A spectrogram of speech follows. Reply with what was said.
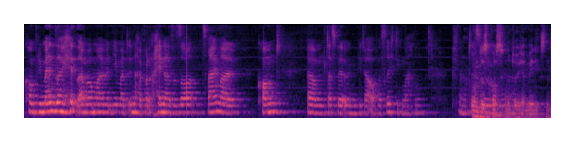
Kompliment, sage ich jetzt einfach mal, wenn jemand innerhalb von einer Saison zweimal kommt, ähm, dass wir irgendwie da auch was richtig machen. Und, und, das kostet natürlich am wenigsten.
